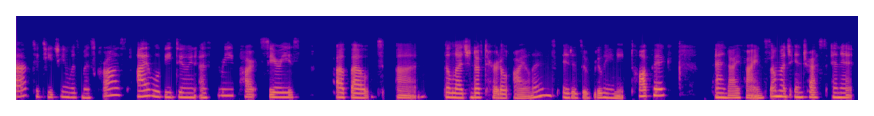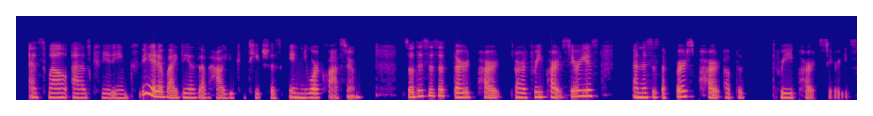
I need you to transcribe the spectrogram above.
back to Teaching with Miss Cross. I will be doing a three-part series about uh, the legend of Turtle Island. It is a really neat topic, and I find so much interest in it, as well as creating creative ideas of how you can teach this in your classroom. So this is a third part or three-part series, and this is the first part of the three-part series.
